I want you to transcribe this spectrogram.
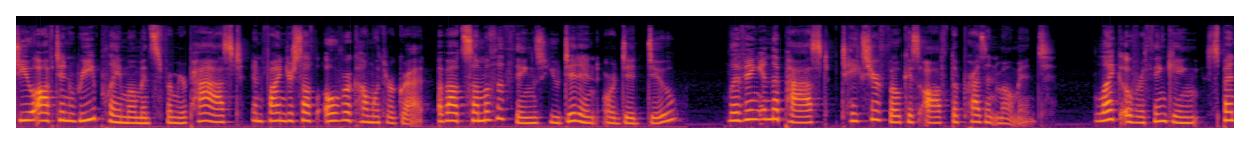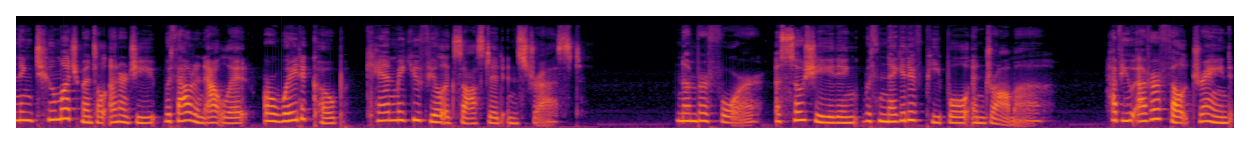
Do you often replay moments from your past and find yourself overcome with regret about some of the things you didn't or did do? Living in the past takes your focus off the present moment. Like overthinking, spending too much mental energy without an outlet or way to cope can make you feel exhausted and stressed. Number 4. Associating with negative people and drama. Have you ever felt drained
